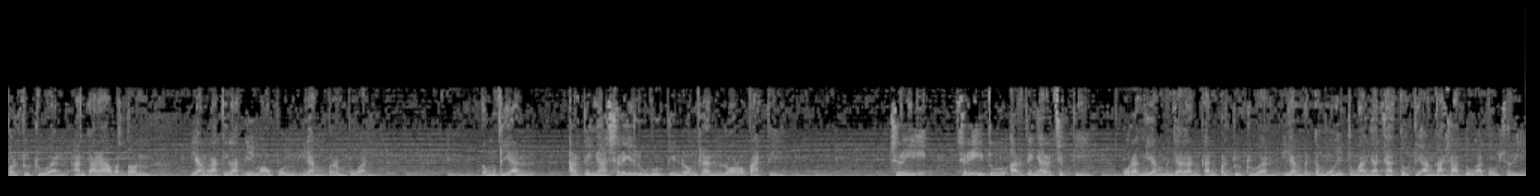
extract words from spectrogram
perjodohan antara weton yang laki-laki maupun yang perempuan. Kemudian artinya Sri Lungguh Gendong dan Loro Pati. Sri Sri itu artinya rezeki Orang yang menjalankan perjuduan yang ketemu hitungannya jatuh di angka satu atau seri,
